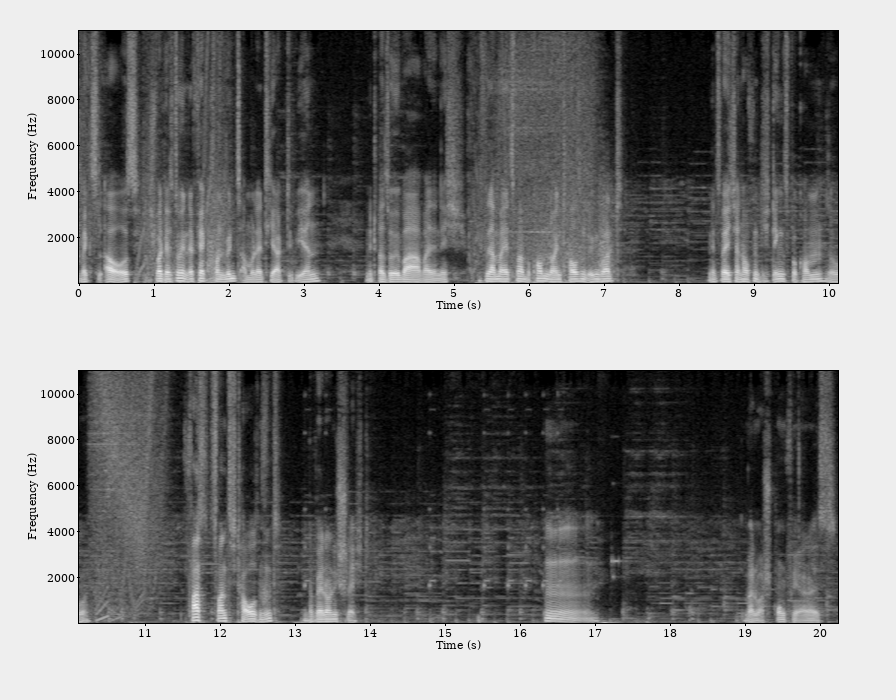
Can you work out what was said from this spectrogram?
Wechsel aus. Ich wollte jetzt nur den Effekt von Münzamulett hier aktivieren mit war so über weil nicht wie viel haben wir jetzt mal bekommen 9000 irgendwas jetzt werde ich dann hoffentlich dings bekommen so fast 20.000 da wäre doch nicht schlecht hm. Warte mal, Sprungfehler ist.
